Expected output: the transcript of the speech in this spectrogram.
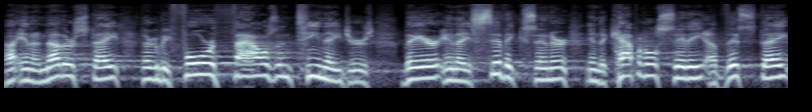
uh, in another state. There are going to be 4,000 teenagers there in a civic center in the capital city of this state.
